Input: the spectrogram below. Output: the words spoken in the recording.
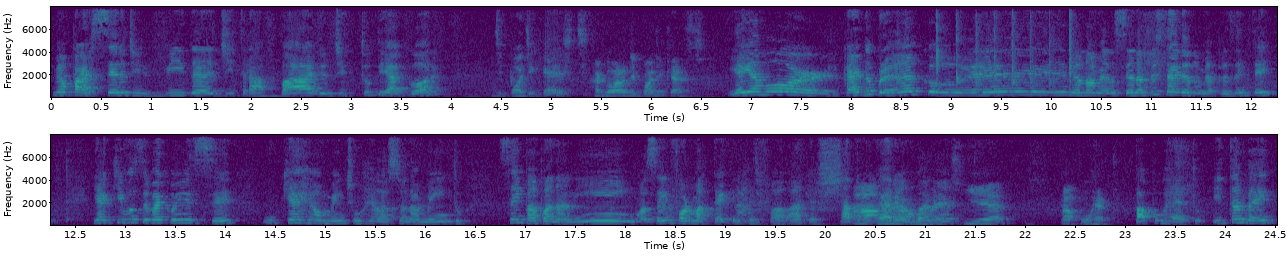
meu parceiro de vida, de trabalho, de tudo e agora de podcast. Agora de podcast. E aí, amor? Ricardo Branco. Ei, meu nome é Luciana Fristelli, eu não me apresentei. E aqui você vai conhecer o que é realmente um relacionamento sem papo na língua, sem forma técnica de falar, que é chato ah, pra caramba, não, né? Aqui é papo reto. Papo reto. E também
